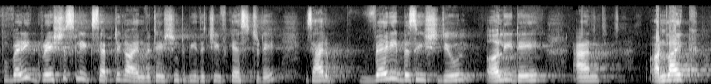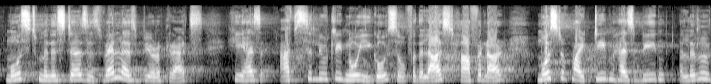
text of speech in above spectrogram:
for very graciously accepting our invitation to be the chief guest today. He's had a very busy schedule, early day, and unlike most ministers as well as bureaucrats, he has absolutely no ego. So for the last half an hour, most of my team has been a little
